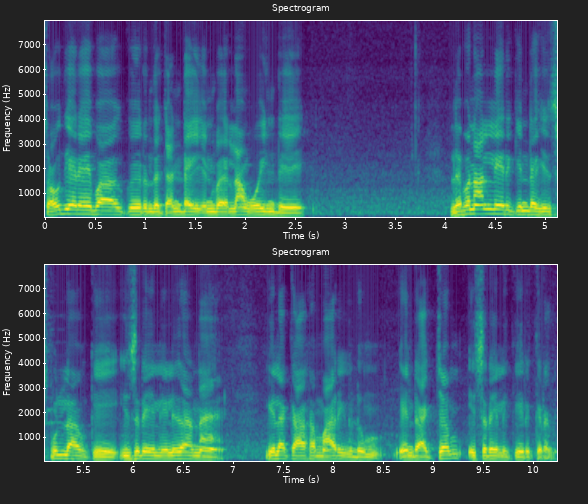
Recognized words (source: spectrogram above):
சவுதி அரேபியாவுக்கும் இருந்த சண்டை என்பதெல்லாம் ஓய்ந்து லெபனானில் இருக்கின்ற ஹிஸ்புல்லாவுக்கு இஸ்ரேல் எளிதான இலக்காக மாறிவிடும் என்ற அச்சம் இஸ்ரேலுக்கு இருக்கிறது.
